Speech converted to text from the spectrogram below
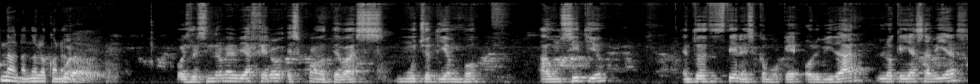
No, no, no lo conozco. pues el síndrome del viajero es cuando te vas mucho tiempo a un sitio, entonces tienes como que olvidar lo que ya sabías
